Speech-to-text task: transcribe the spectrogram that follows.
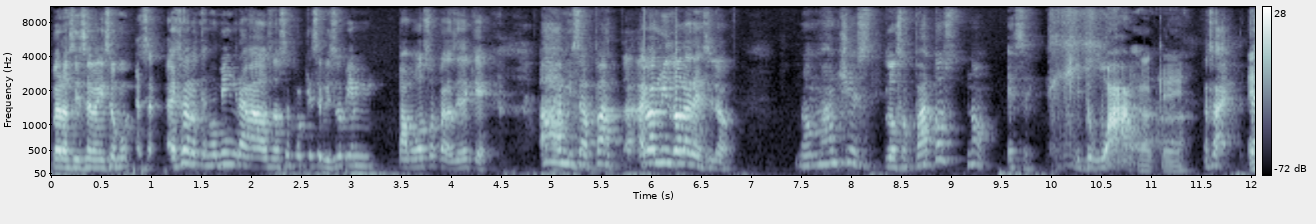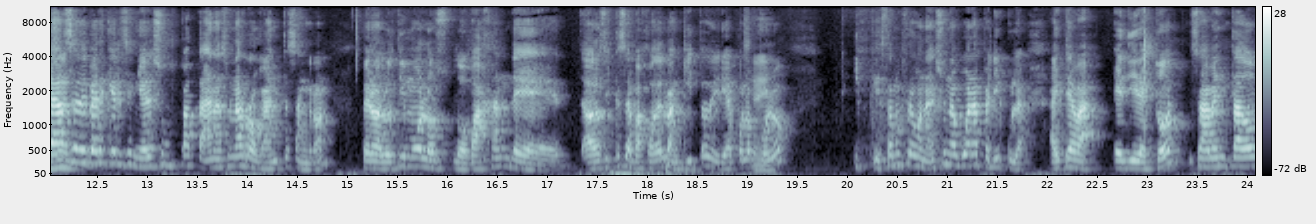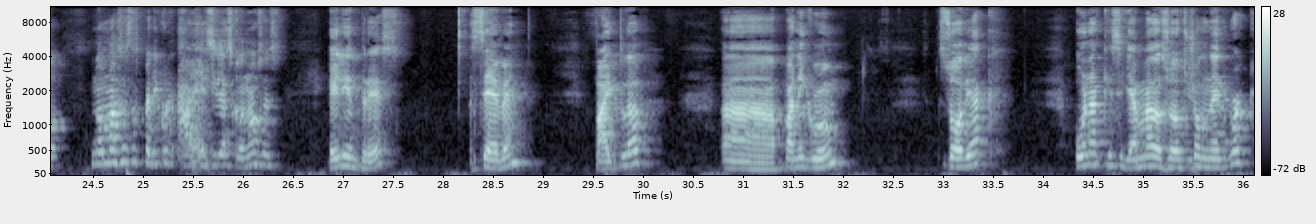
Pero sí se me hizo muy. Eso lo tengo bien grabado. No sé por qué se me hizo bien pavoso, pero así de que. ¡Ah, mis zapatos! Ahí van mil dólares. Y luego, no manches, ¿los zapatos? No, ese. Y tú, ¡wow! Ok. O sea, te Eso- hace de ver que el señor es un patán, es un arrogante sangrón. Pero al último los, lo bajan de. Ahora sí que se bajó del banquito, diría Polo Sí. Polo. Y que está muy fregona. Es una buena película. Ahí te va. El director se ha aventado nomás estas películas. A ver si las conoces. Alien 3, Seven, Fight Club, ah, Panic Room, Zodiac, una que se llama The Social Network.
